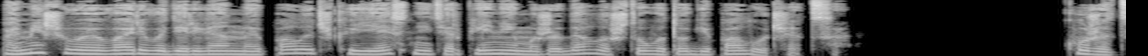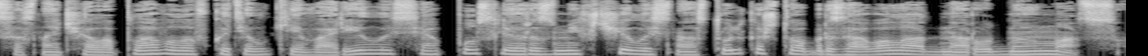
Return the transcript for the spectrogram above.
Помешивая варево деревянной палочкой, я с нетерпением ожидала, что в итоге получится. Кожица сначала плавала в котелке, варилась, а после размягчилась настолько, что образовала однородную массу.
